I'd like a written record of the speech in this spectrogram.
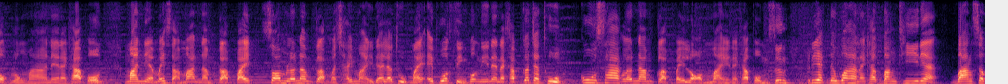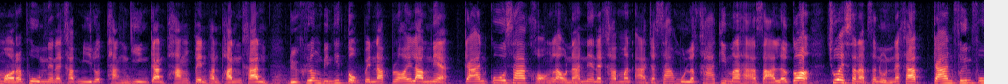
ตกลงมาเนี่ยนะครับผมมันเนี่ยไม่สามารถนำกลับไปซ่อมแล้วนำกลับมาใช้ใหม่ได้แล้วถูกไหมไอ้พวกสิ่งพวกนี้เนี่ยนะครับก็จะถูก กู้ซากแล้วนำกลับไปหลอมใหม่นะครับผมซึ่งเรียกได้ว่านะครับบางทีเนี่ยบางสมรภูมิเนี่ยนะครับมีรถถังยิงการพังเป็นพันๆคัน หรือเครื่องบินที่ตกเป็นนับร้อยลำเนี่ย การกู้ซากของเหล่านั้นเนี่ยนะครับมันอาจจะสร้างมูลค่าที่มหาศาลแล้วก็ช่วยสนับสนุนนะครับการฟื้นฟู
